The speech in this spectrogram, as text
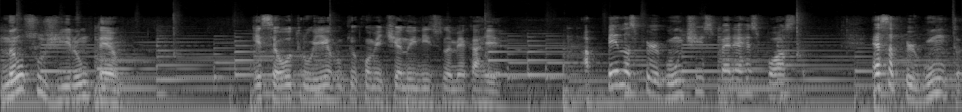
Não sugira um tempo. Esse é outro erro que eu cometia no início da minha carreira. Apenas pergunte e espere a resposta. Essa pergunta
